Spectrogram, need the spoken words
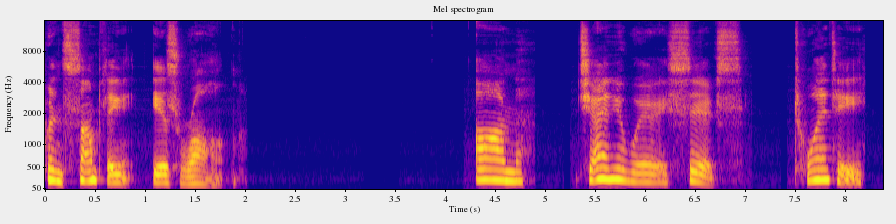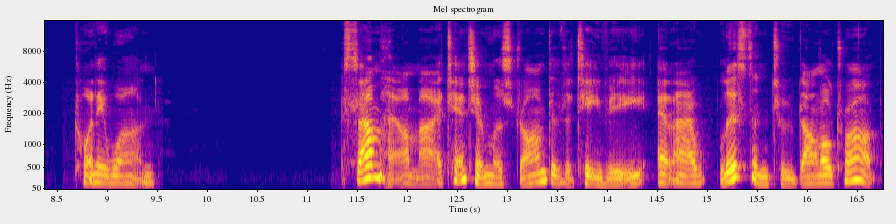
when something is wrong. On January 6, 2021, somehow my attention was drawn to the TV and I listened to Donald Trump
